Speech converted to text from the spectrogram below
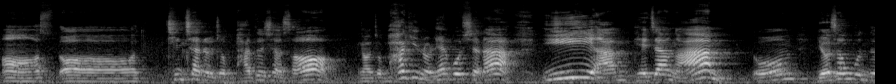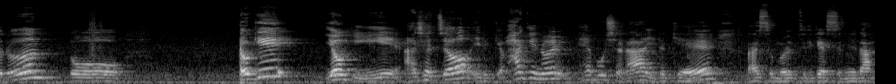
어, 어, 진찰을 좀 받으셔서 어, 좀 확인을 해보셔라. 이암, 대장암, 또 여성분들은 또 여기 여기 아셨죠? 이렇게 확인을 해보셔라 이렇게 말씀을 드리겠습니다.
